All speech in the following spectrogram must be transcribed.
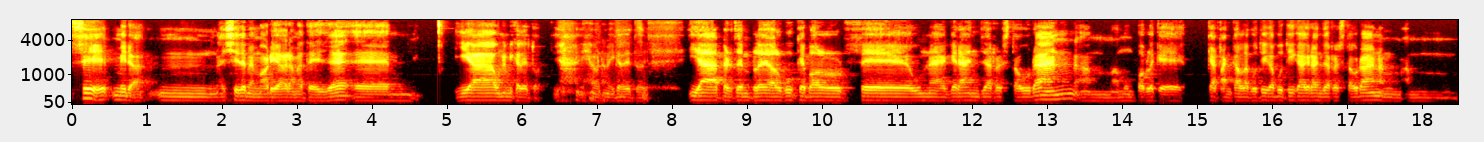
Sí, mira, mm, així de memòria ara mateix, eh? eh hi ha una mica de tot. Hi ha, hi ha una mica de tot. Sí. Hi ha, per exemple, algú que vol fer una granja-restaurant amb, amb un poble que, que ha tancat la botiga, botiga, granja-restaurant, amb, amb,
